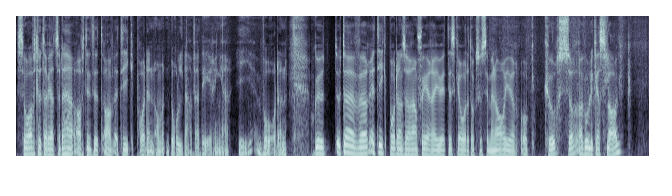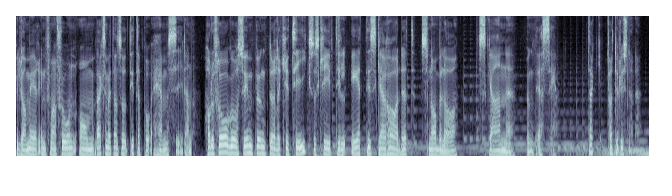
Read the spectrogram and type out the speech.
Så avslutar vi alltså det här avsnittet av Etikpodden om dolda värderingar i vården. Och ut, utöver Etikpodden så arrangerar ju Etiska rådet också seminarier och kurser av olika slag. Vill du ha mer information om verksamheten så titta på hemsidan. Har du frågor, synpunkter eller kritik så skriv till etiskaradet skane.se. Tack för att du lyssnade.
